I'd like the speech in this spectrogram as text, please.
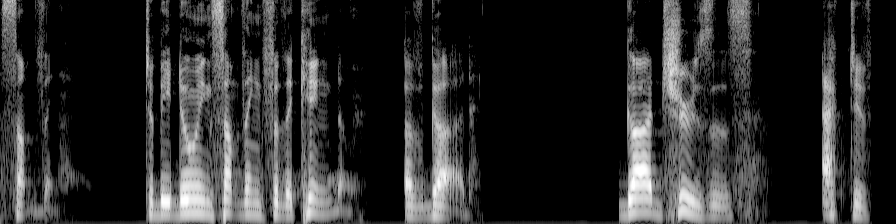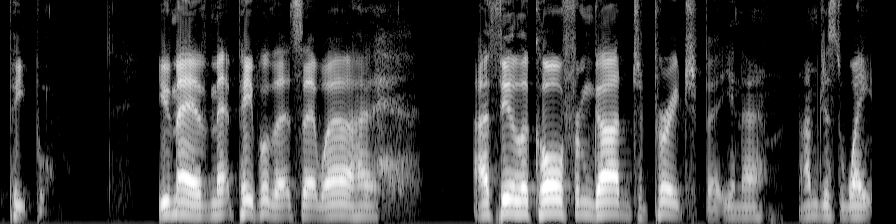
something to be doing something for the kingdom of God. God chooses active people. You may have met people that say, Well, I, I feel a call from God to preach, but you know, I'm just waiting.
